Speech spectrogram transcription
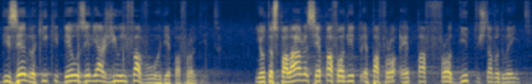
dizendo aqui que Deus ele agiu em favor de Epafrodito. Em outras palavras, se Epafrodito, Epafro, Epafrodito estava doente,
